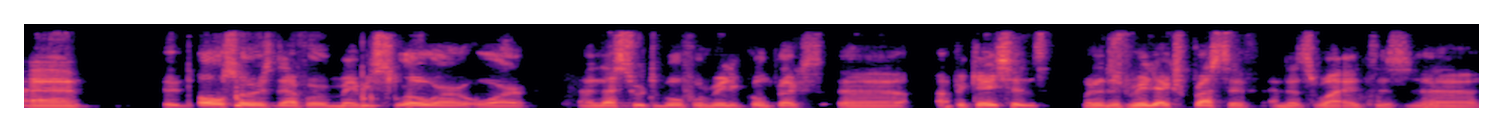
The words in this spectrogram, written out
And it also is therefore maybe slower or and less suitable for really complex uh, applications, but it is really expressive, and that's why it is uh,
